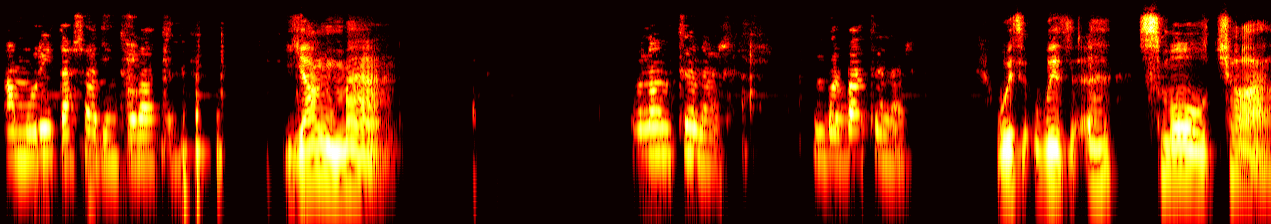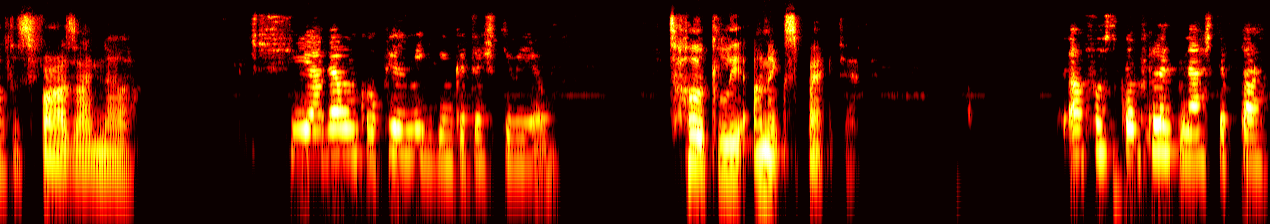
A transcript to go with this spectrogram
A murit așa dintr-o dată. Young man Un om tânăr, un bărbat tânăr. With with a small child, as far as I know. Și avea un copil mic, din câte știu eu. Totally unexpected. A fost complet neașteptat.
